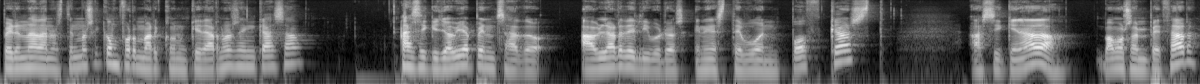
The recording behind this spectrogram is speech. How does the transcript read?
Pero nada, nos tenemos que conformar con quedarnos en casa. Así que yo había pensado hablar de libros en este buen podcast. Así que nada, vamos a empezar.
